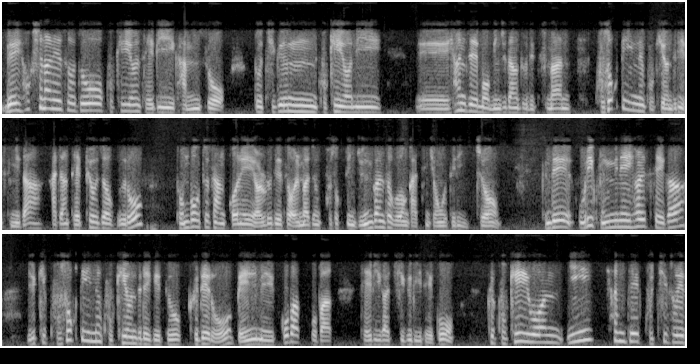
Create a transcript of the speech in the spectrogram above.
네, 혁신안에서도 국회의원 대비 감소, 또 지금 국회의원이 에, 현재 뭐 민주당도 그렇지만 구속돼 있는 국회의원들이 있습니다. 가장 대표적으로 돈봉투 사건에 연루돼서 얼마 전 구속된 윤관석 의원 같은 경우들이 있죠. 근데 우리 국민의 혈세가 이렇게 구속돼 있는 국회의원들에게도 그대로 매일매일 꼬박꼬박 대비가 지급이 되고 그 국회의원이 현재 구치소에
